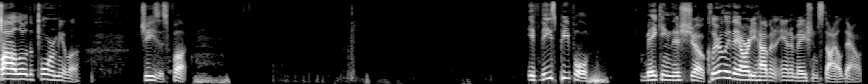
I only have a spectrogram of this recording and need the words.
Follow the formula. Jesus fuck. if these people making this show, clearly they already have an animation style down.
